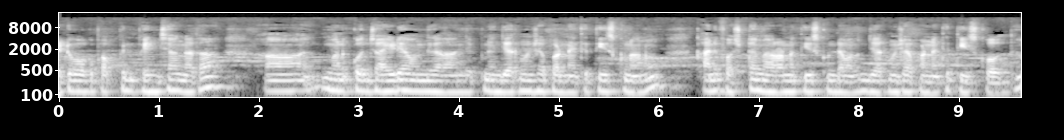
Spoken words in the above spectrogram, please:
ఎటు ఒక పప్పిని పెంచాం కదా మనకు కొంచెం ఐడియా ఉంది కదా అని చెప్పి నేను జర్మన్ షెపర్డ్ని అయితే తీసుకున్నాను. కానీ ఫస్ట్ టైం ఎవరన్నా తీసుకుంటే మాత్రం జర్మన్ షెపర్డ్ని అయితే తీసుకోవద్దు.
